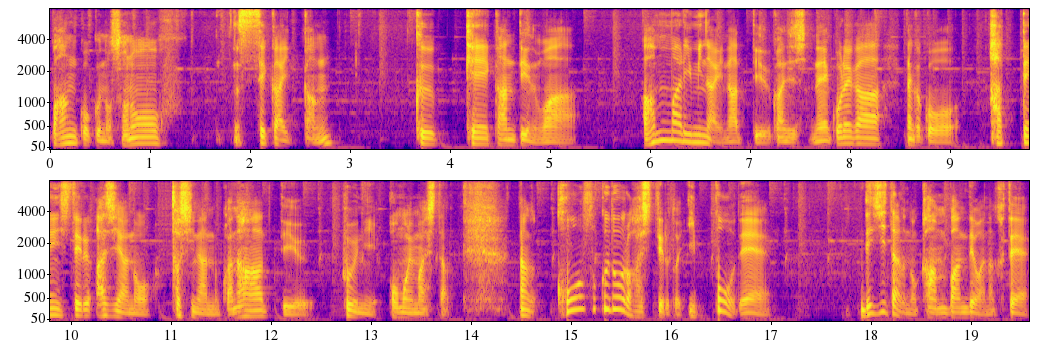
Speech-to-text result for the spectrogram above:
バンコクのその世界観空景観っていうのはあんまり見ないなっていう感じでしたね。これがなんかこう発展してるアジアの都市なのかなっていうふうに思いました。なんか高速道路走ってると一方でデジタルの看板ではなくて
